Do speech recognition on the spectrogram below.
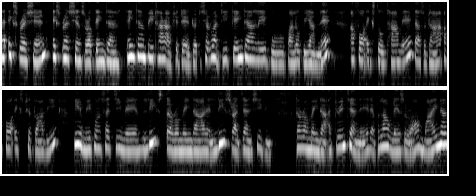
the expression expression ဆိုတော့ကိန်းတန်းကိန်းတန်းပေးထားတာဖြစ်တဲ့အတွက်တချို့ကဒီကိန်းတန်းလေးကိုမလုပ်ပေးရမလဲ f4x လို့ထားမယ်ဒါဆိုဒါ f4x ဖြစ်သွားပြီပြီးရင်မေခွန်းဆက်ကြည့်မယ် leaves the remainder တဲ့ leaves ရာကြံရှိသည် the remainder အကျွင်းကြံတယ်တဲ့ဘယ်လောက်လဲဆိုတော့ -33 နဲ့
